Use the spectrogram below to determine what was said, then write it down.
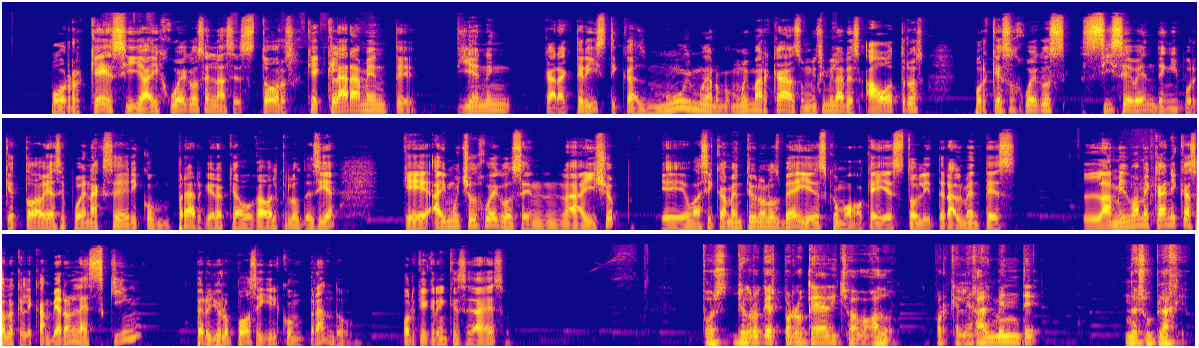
por qué si hay juegos en las stores que claramente tienen características muy, muy, muy marcadas o muy similares a otros, ¿por qué esos juegos sí se venden y por qué todavía se pueden acceder y comprar? Que era que abogado el que los decía que hay muchos juegos en la eShop que básicamente uno los ve y es como, ok, esto literalmente es la misma mecánica, solo que le cambiaron la skin, pero yo lo puedo seguir comprando. ¿Por qué creen que sea eso? Pues yo creo que es por lo que ha dicho abogado, porque legalmente no es un plagio.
